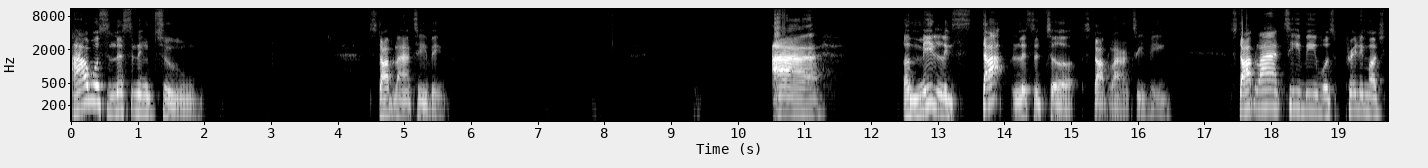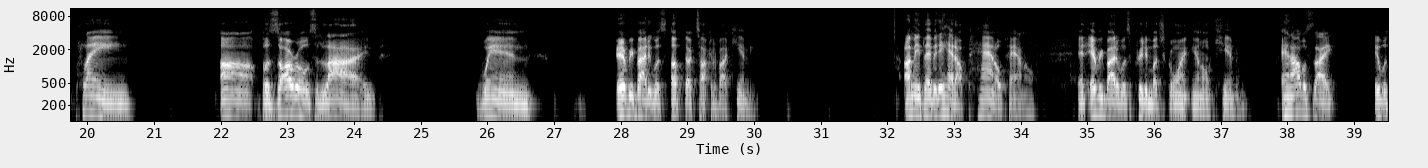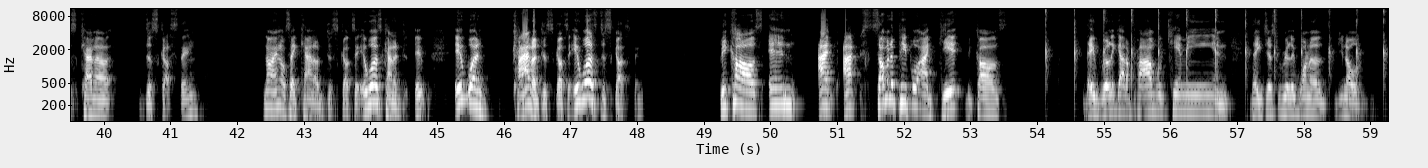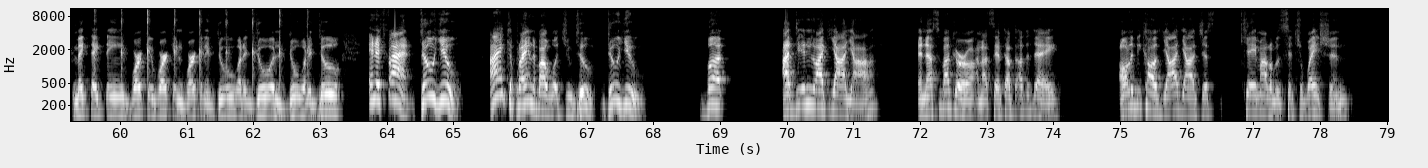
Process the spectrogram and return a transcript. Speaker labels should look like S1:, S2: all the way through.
S1: I was listening to Stop Line TV. I immediately stopped listening to Stop Line TV. Stop Line TV was pretty much playing uh Bizarro's live when everybody was up there talking about Kimmy. I mean, baby, they had a panel panel, and everybody was pretty much going in on Kimmy. And I was like, it was kind of disgusting. No, I don't say kind of disgusting. It was kind of it. It wasn't kind of disgusting. It was disgusting because in I, I some of the people I get because they really got a problem with Kimmy and they just really want to, you know, make their thing working, working, working, and do what it do and do what it do. And it's fine. Do you. I ain't complaining about what you do. Do you. But I didn't like Yaya, and that's my girl. And I said that the other day, only because Yaya just came out of a situation.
